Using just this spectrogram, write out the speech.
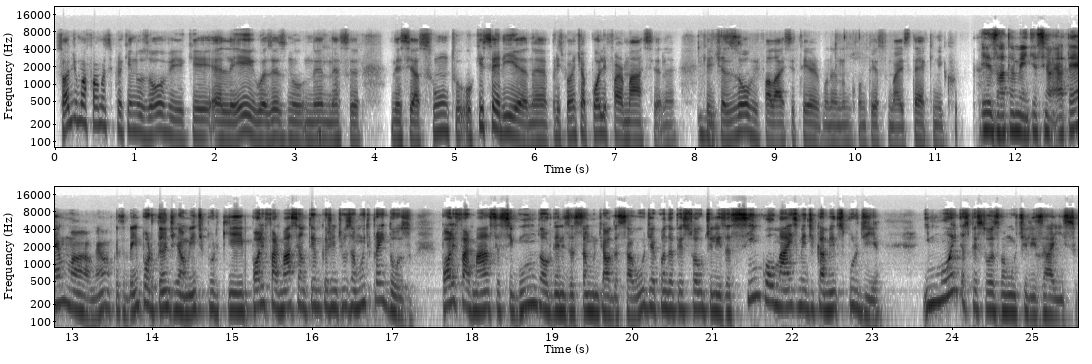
Só de uma forma, assim, para quem nos ouve, que é leigo, às vezes, no, né, nessa, nesse assunto, o que seria, né, principalmente a polifarmácia, né, que a gente às vezes ouve falar esse termo, né, num contexto mais técnico. Exatamente, assim, ó, até uma, né, uma coisa bem importante realmente, porque polifarmácia é um termo que a gente usa muito para idoso. Polifarmácia, segundo a Organização Mundial da Saúde, é quando a pessoa utiliza cinco ou mais medicamentos por dia. E muitas pessoas vão utilizar isso.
